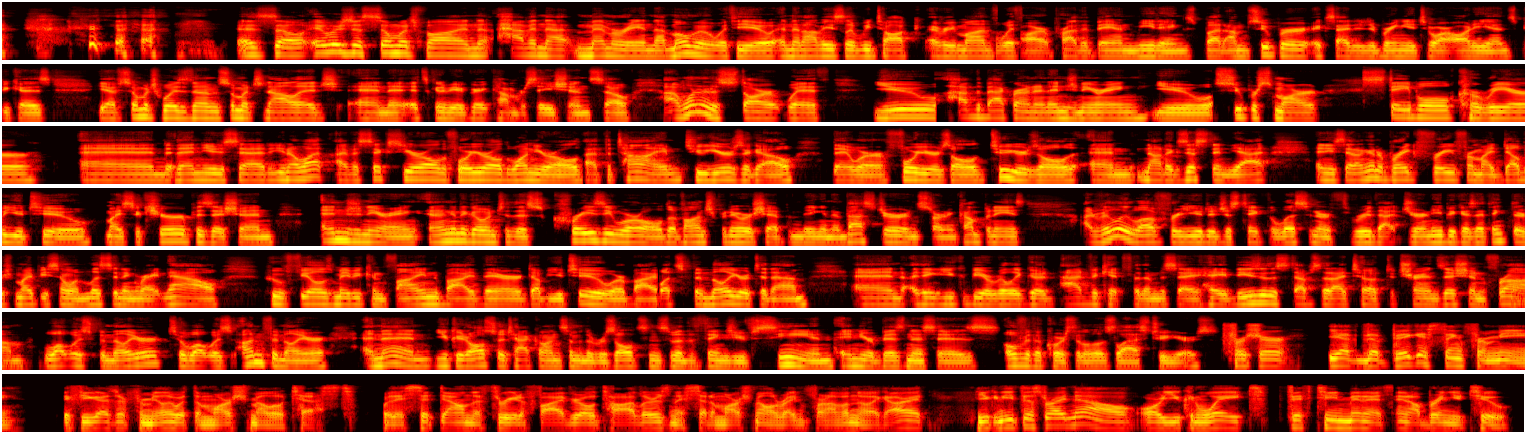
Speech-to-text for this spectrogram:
and so it was just so much fun having that memory and that moment with you. And then obviously we talk every month with our private band meetings, but I'm super excited to bring you to our audience because you have so much wisdom, so much knowledge, and it's going to be a great conversation. So I wanted to start with you have the background in engineering, you super smart, stable career, and then you said, you know what? I have a six year old, a four year old, one year old. At the time, two years ago, they were four years old, two years old, and not existent yet. And you said, I'm going to break free from my W 2, my secure position, engineering, and I'm going to go into this crazy world of entrepreneurship and being an investor and starting companies. I'd really love for you to just take the listener through that journey because I think there might be someone listening right now who feels maybe confined by their W 2 or by what's familiar to them. And I think you could be a really good advocate for them to say, hey, these are the steps that I took to transition from what was familiar to what was unfamiliar. And then you could also tack on some of the results and some of the things you've seen in your businesses over the course of those last two years. For sure. Yeah. The biggest thing for me, if you guys are familiar with the marshmallow test, where they sit down the three to five year old toddlers and they set a marshmallow right in front of them. They're like, all right, You can eat this right now, or you can wait 15 minutes and I'll bring you two.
